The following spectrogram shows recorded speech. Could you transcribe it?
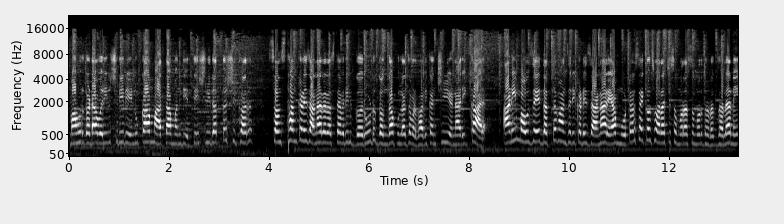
माहूरगडावरील श्री रेणुका माता मंदिर ते श्री दत्त शिखर संस्थानकडे जाणाऱ्या रस्त्यावरील गरुड गंगा पुलाजवळ भाविकांची येणारी कार आणि मौजे दत्त मांजरीकडे जाणाऱ्या मोटरसायकल स्वाराची समोरासमोर धडक झाल्याने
